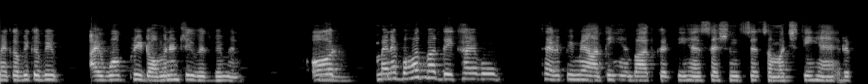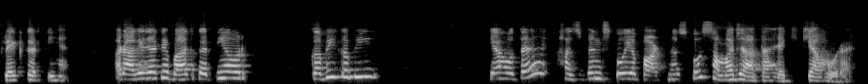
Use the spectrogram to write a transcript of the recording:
मैं कभी कभी I work predominantly with women और मैंने बहुत बार देखा है वो थेरेपी में आती हैं बात करती हैं सेशन से समझती हैं रिफ्लेक्ट करती हैं और आगे जाके बात करती हैं और कभी कभी क्या होता है हस्बैंड्स को या पार्टनर्स को समझ आता है कि क्या हो रहा है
